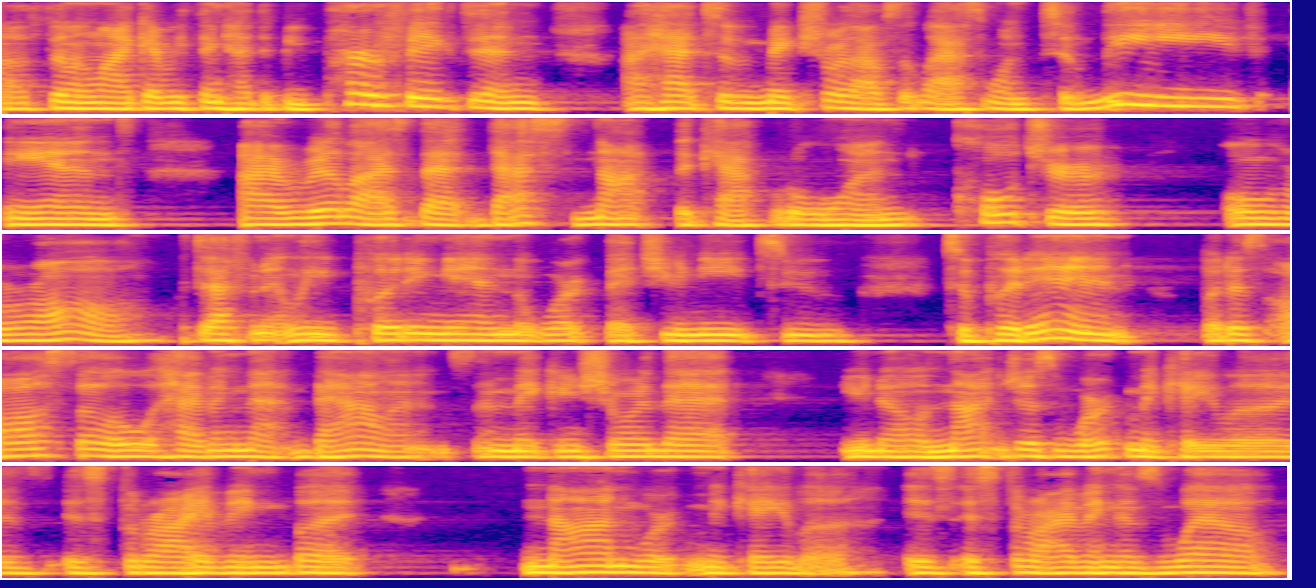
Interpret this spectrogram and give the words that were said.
uh, feeling like everything had to be perfect and I had to make sure that I was the last one to leave. And I realized that that's not the Capital One culture overall. Definitely putting in the work that you need to to put in, but it's also having that balance and making sure that, you know, not just work Mikela is, is thriving, but non-work Mikela is, is thriving as well.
